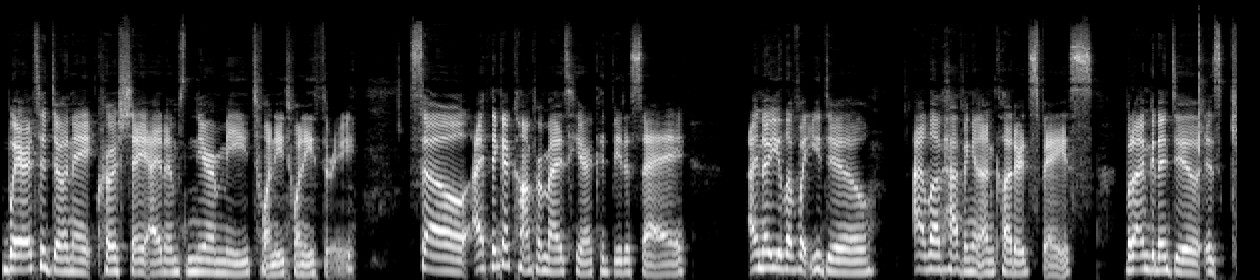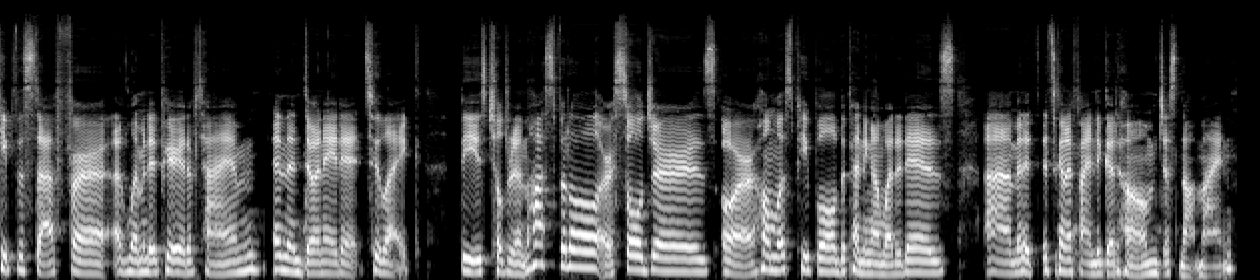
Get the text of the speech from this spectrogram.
where to donate crochet items near me 2023. So I think a compromise here could be to say, I know you love what you do. I love having an uncluttered space. What I'm going to do is keep the stuff for a limited period of time and then donate it to like these children in the hospital or soldiers or homeless people, depending on what it is. Um, and it, it's going to find a good home, just not mine.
